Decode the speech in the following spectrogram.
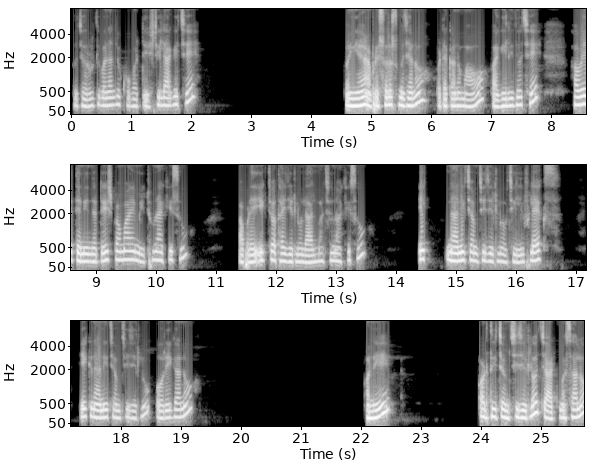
તો જરૂરથી બનાવજો, ખૂબ જ ટેસ્ટી લાગે છે. તો અહીંયા આપણે સરસ મજાનો બટાકાનો માવો ભાગી લીધો છે. હવે તેની અંદર ટેસ્ટ પ્રમાણે મીઠું નાખીશું. આપણે એક ચોથાઈ જેટલું લાલ મરચું નાખીશું, એક નાની ચમચી જેટલું ચીલી ફ્લેક્સ એક નાની ચમચી જેટલું ઓરેગાનો અને અડધી ચમચી જેટલો ચાટ મસાલો,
